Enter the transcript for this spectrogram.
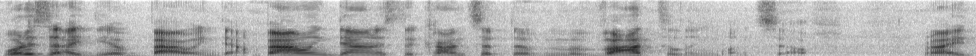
What is the idea of bowing down? Bowing down is the concept of mevataling oneself, right?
